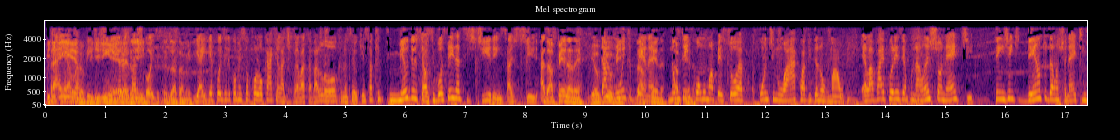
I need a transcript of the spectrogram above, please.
Pedir pra dinheiro, ela. pedir dinheiro, essas e- coisas. Exatamente. E aí depois ele começou a colocar que ela, tipo, ela tava louca, não sei o que. Só que, meu Deus do céu, se vocês assistirem, assistir, Dá assistirem, pena, né? Eu dá vi, eu vi. muito Dá pena. pena, Não dá tem pena. como uma pessoa continuar com a vida normal. Ela vai, por exemplo, na lanchonete, tem gente dentro da lanchonete, em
